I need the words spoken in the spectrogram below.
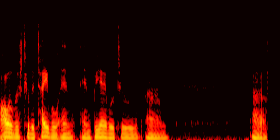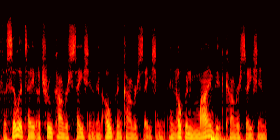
all of us to the table and and be able to um, uh, facilitate a true conversation, an open conversation, an open-minded conversation,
